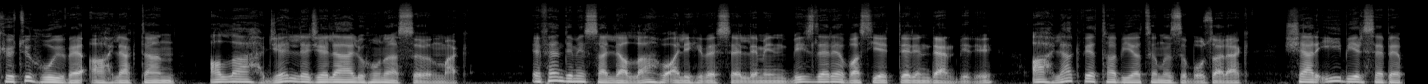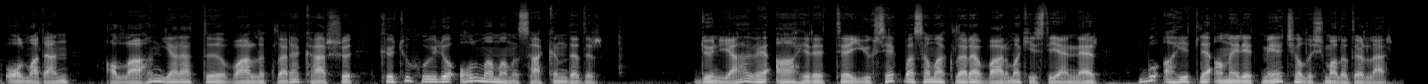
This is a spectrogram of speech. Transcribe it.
kötü huy ve ahlaktan Allah Celle Celaluhu'na sığınmak. Efendimiz sallallahu aleyhi ve sellemin bizlere vasiyetlerinden biri, ahlak ve tabiatımızı bozarak, şer'i bir sebep olmadan, Allah'ın yarattığı varlıklara karşı kötü huylu olmamamız hakkındadır. Dünya ve ahirette yüksek basamaklara varmak isteyenler, bu ahitle amel etmeye çalışmalıdırlar.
